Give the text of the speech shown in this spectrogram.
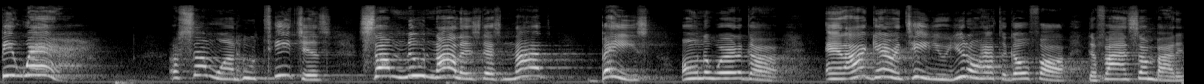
Beware of someone who teaches some new knowledge that's not based on the Word of God. And I guarantee you, you don't have to go far to find somebody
